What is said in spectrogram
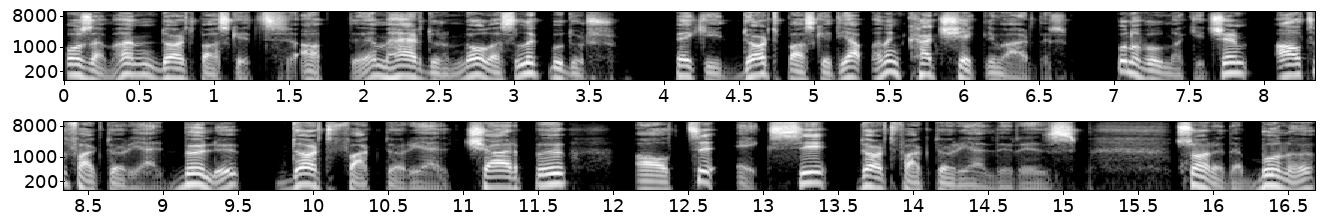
O zaman 4 basket attığım her durumda olasılık budur. Peki 4 basket yapmanın kaç şekli vardır? Bunu bulmak için 6 faktöriyel bölü 4 faktöriyel çarpı 6 eksi 4 faktöriyel deriz. Sonra da bunu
